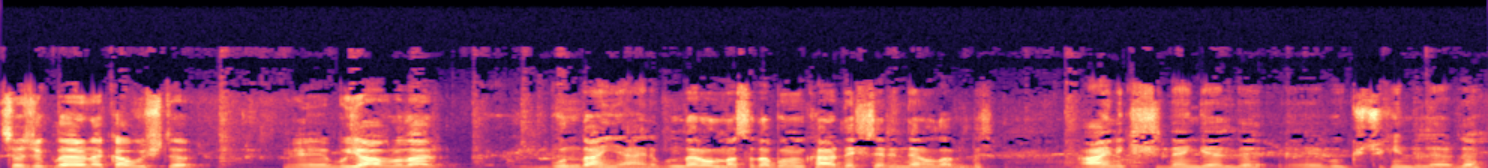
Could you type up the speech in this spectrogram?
Çocuklarına kavuştu. Ee, bu yavrular bundan yani. Bundan olmasa da bunun kardeşlerinden olabilir. Aynı kişiden geldi e, bu küçük hindilerde.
